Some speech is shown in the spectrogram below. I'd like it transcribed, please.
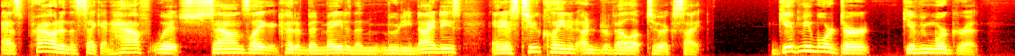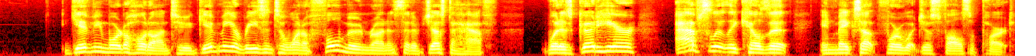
as proud in the second half, which sounds like it could have been made in the moody 90s and is too clean and underdeveloped to excite. Give me more dirt, give me more grit. Give me more to hold on to. Give me a reason to want a full moon run instead of just a half. What is good here absolutely kills it and makes up for what just falls apart.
